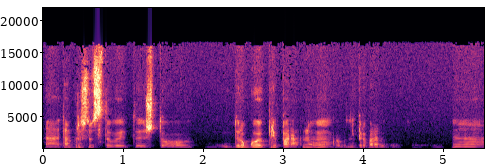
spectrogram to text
Там присутствует, э, что другой препарат, ну, не препарат, э,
